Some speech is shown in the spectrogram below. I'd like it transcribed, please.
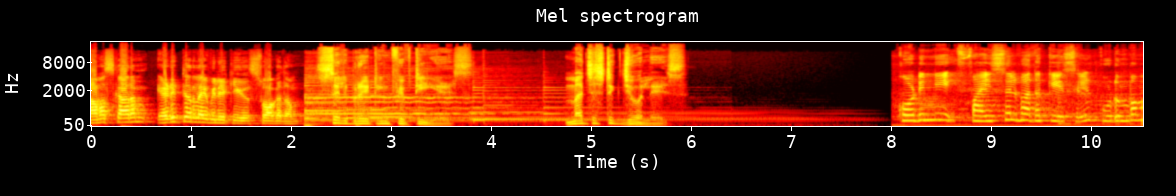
നമസ്കാരം എഡിറ്റർ ലൈവിലേക്ക് സ്വാഗതം. Celebrating 50 years majestic jewellers Kodinhi Faisal വധക്കേസിൽ കുടുംബം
